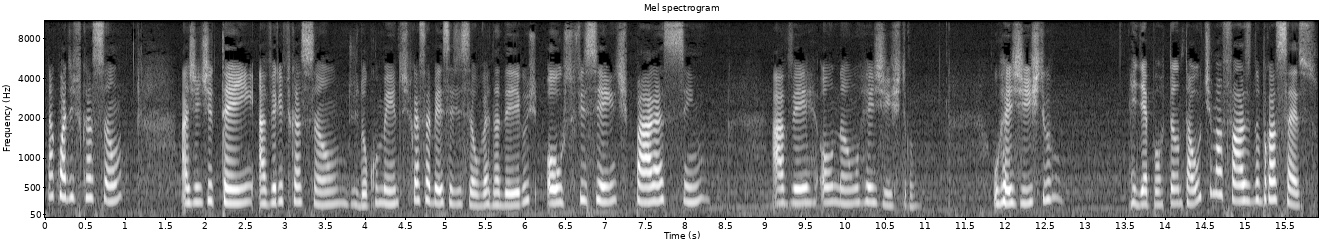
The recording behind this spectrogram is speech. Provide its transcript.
Na qualificação, a gente tem a verificação dos documentos para saber se eles são verdadeiros ou suficientes para sim haver ou não o registro. O registro ele é, portanto, a última fase do processo.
